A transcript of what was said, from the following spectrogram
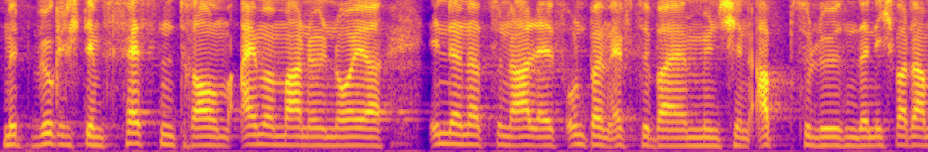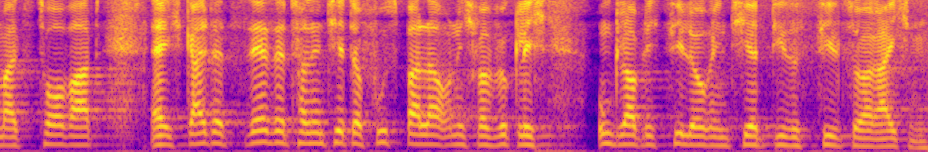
mit wirklich dem festen Traum, einmal Manuel Neuer in der Nationalelf und beim FC Bayern München abzulösen, denn ich war damals Torwart. Äh, ich galt als sehr, sehr talentierter Fußballer und ich war wirklich unglaublich zielorientiert, dieses Ziel zu erreichen.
